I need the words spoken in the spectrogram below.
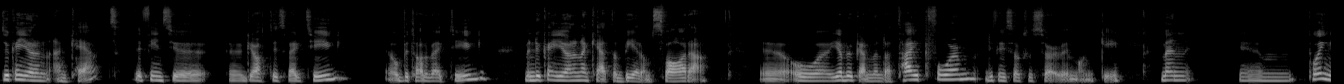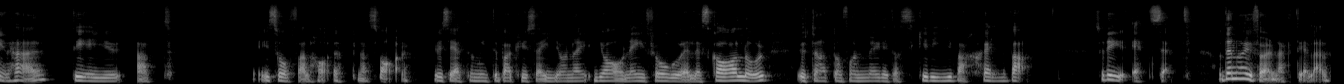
du kan göra en enkät. Det finns ju Eh, gratisverktyg och betalverktyg. Men du kan göra en enkät och be dem svara. Eh, och jag brukar använda Typeform. Det finns också SurveyMonkey. Men eh, poängen här det är ju att i så fall ha öppna svar. Det vill säga att de inte bara kryssar i och nej, ja och nej-frågor eller skalor utan att de får en möjlighet att skriva själva. Så det är ju ett sätt. Och den har ju för och nackdelar.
